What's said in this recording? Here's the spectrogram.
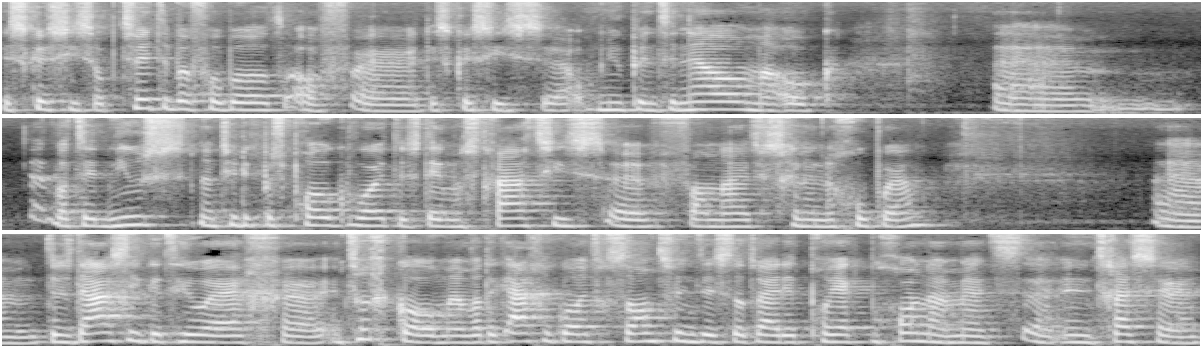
discussies op Twitter bijvoorbeeld, of uh, discussies uh, op nu.nl, maar ook uh, wat in het nieuws natuurlijk besproken wordt, dus demonstraties uh, vanuit verschillende groepen. Um, dus daar zie ik het heel erg in terugkomen. En wat ik eigenlijk wel interessant vind, is dat wij dit project begonnen met interesse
